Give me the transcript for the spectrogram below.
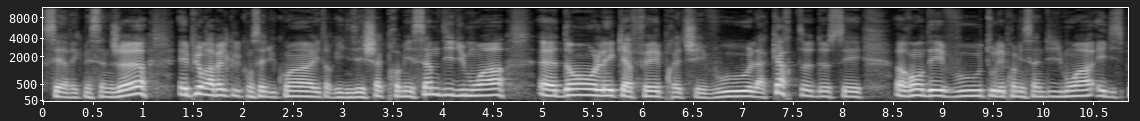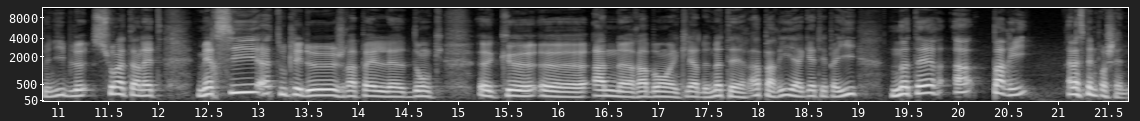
c'est avec Messenger. Et puis on rappelle que le Conseil du coin est organisé chaque premier samedi du mois euh, dans les cafés près de chez vous. La carte de ces rendez-vous tous les premiers samedis du mois est disponible sur Internet. Merci à toutes les deux. Je rappelle donc euh, que euh, Anne Raban est claire de notaire à Paris et Agathe Epailly, notaire à Paris. À la semaine prochaine.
